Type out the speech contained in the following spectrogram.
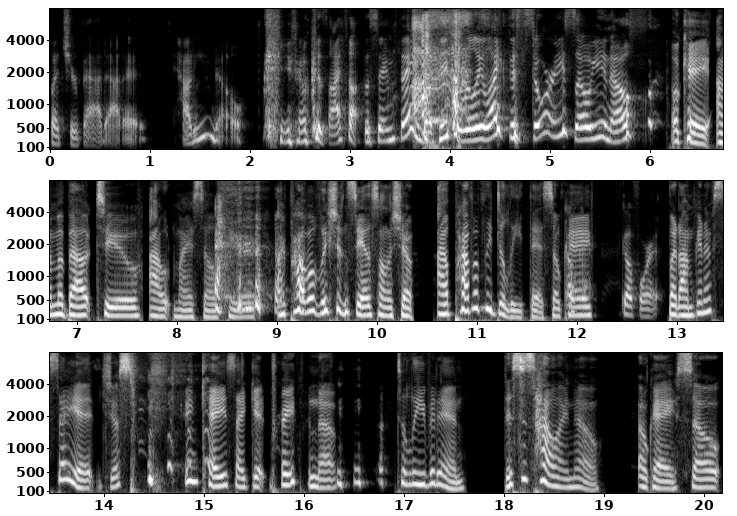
but you're bad at it how do you know you know because i thought the same thing but people really like this story so you know Okay, I'm about to out myself here. I probably shouldn't say this on the show. I'll probably delete this, okay? go for it But I'm going to say it just in case I get brave enough to leave it in. This is how I know. Okay, so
